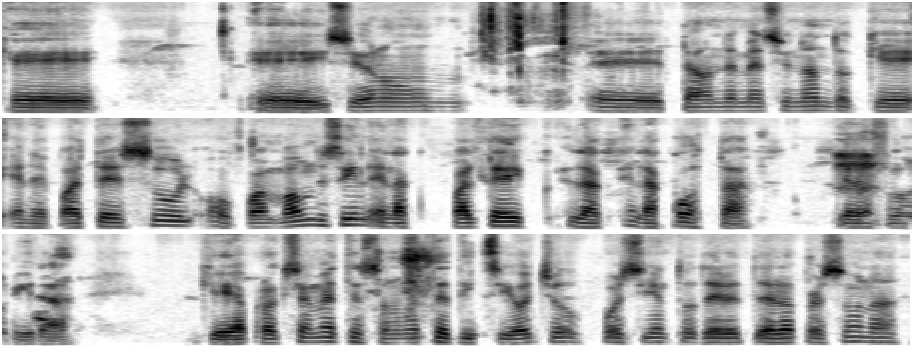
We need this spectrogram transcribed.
que eh, hicieron, eh, estaban mencionando que en la parte del sur, o vamos a decir en la parte, en la, en la costa de la. Florida, que aproximadamente solamente 18% de, de la persona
